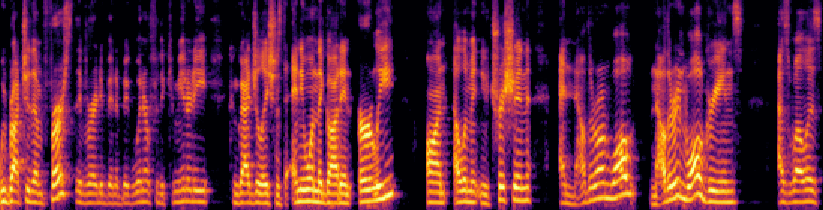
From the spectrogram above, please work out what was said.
we brought you them first. They've already been a big winner for the community. Congratulations to anyone that got in early on Element Nutrition. And now they're on Wall, now they're in Walgreens, as well as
